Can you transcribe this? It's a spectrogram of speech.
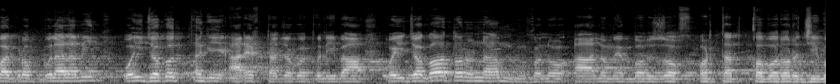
পাক রব্বুল আলমিন ওই জগৎ থেকে আরেকটা জগৎ নিবা। ওই জগতর নাম হলো আলমে। বরজখ, অর্থাৎ কবরর জীব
